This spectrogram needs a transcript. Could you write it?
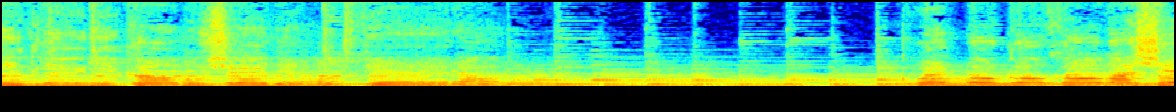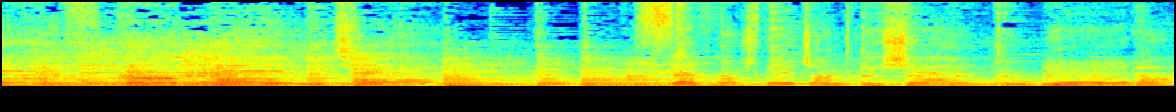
Nigdy nikomu się nie otwiera. Głęboko chowa się w kopercie Z zewnątrz pieczątki się ubiera.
